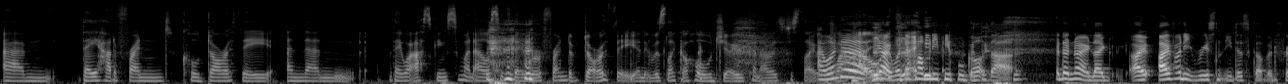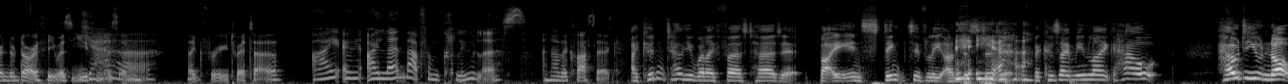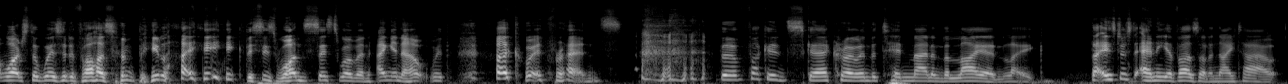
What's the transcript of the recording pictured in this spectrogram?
um, they had a friend called Dorothy, and then they were asking someone else if they were a friend of Dorothy, and it was like a whole joke, and I was just like, I wonder, wow, yeah, I wonder how many people got that. I don't know. Like, I, I've only recently discovered friend of Dorothy was a euphemism, Yeah. like through Twitter. I own, I learned that from Clueless. Another classic. I couldn't tell you when I first heard it, but I instinctively understood Yeah. it because I mean, like, how how do you not watch The Wizard of Oz and be like, this is one cis woman hanging out with her queer friends? the fucking scarecrow and the Tin Man and the lion, like, that is just any of us on a night out.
